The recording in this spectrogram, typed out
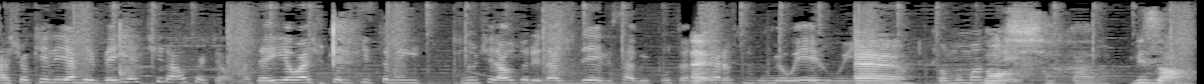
achou que ele ia rever e ia tirar o cartão. Mas aí eu acho que ele quis também não tirar a autoridade dele, sabe? Puta, não é. quero assumir o meu erro e é. vamos manter. Nossa, cara, bizarro.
